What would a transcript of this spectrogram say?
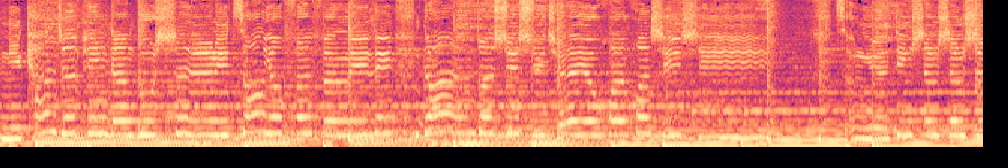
你看这平淡故事里，总有分分离离，断断续续，却又欢欢喜喜。曾约定生生世。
